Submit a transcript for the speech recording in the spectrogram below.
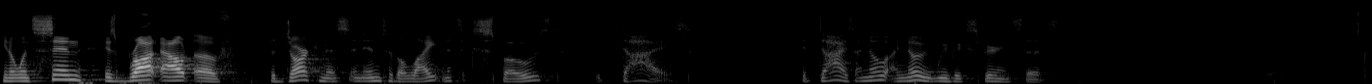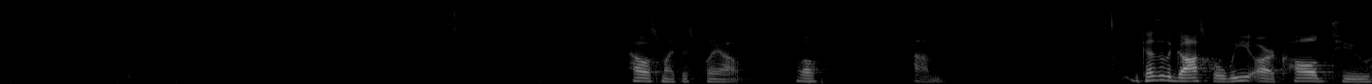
you know, when sin is brought out of the darkness and into the light and it's exposed, it dies. It dies. I know, I know we've experienced this. How else might this play out? Well, um, because of the gospel, we are called to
